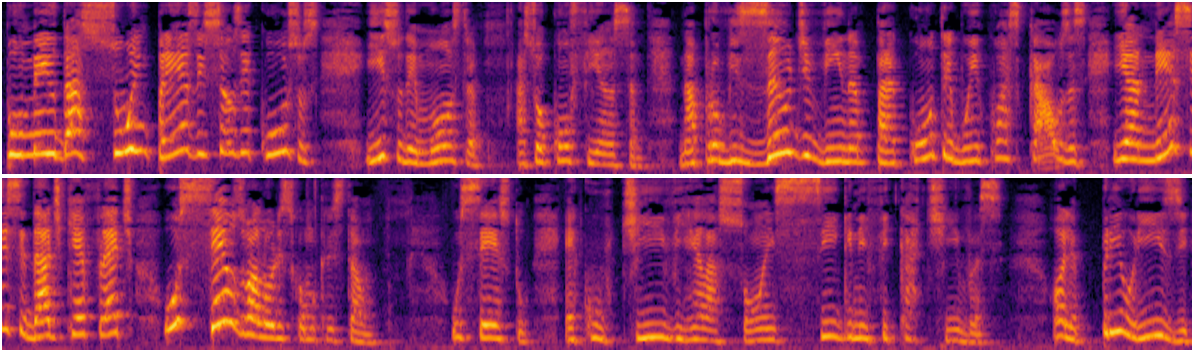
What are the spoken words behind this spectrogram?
por meio da sua empresa e seus recursos. Isso demonstra a sua confiança na provisão divina para contribuir com as causas e a necessidade que reflete os seus valores como cristão. O sexto é cultive relações significativas. Olha, priorize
